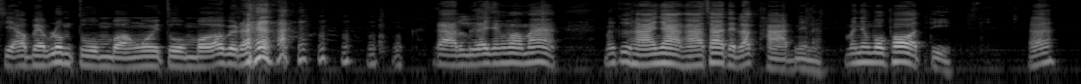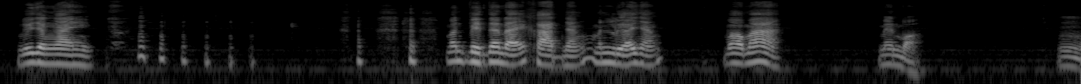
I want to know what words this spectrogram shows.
สิเอาแบบล่มตูมบ่งอยตูมบ่เอาไปได้การเหลือยังว่ามา มันคือหายากหาชาแต่หลักฐานนี่ยนะมันยังบ่พอติฮะหรือยังไง มันเป็นจังไดขาดหยังมันเหลือหยังเว้ามาแม่นบ่อืม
